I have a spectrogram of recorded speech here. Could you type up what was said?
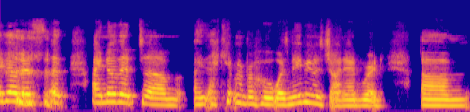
I know that's. Uh, I know that. Um, I, I, can't remember who it was. Maybe it was John Edward. Um,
